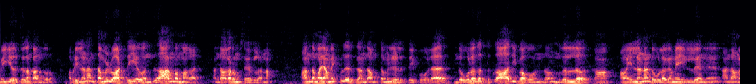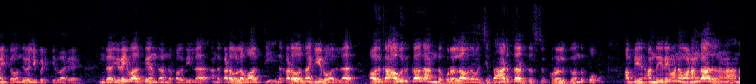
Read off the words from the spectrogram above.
மெய் எழுத்துலாம் கலந்து வரும். அப்படி இல்லைன்னா அந்த தமிழ் வார்த்தையே வந்து ஆரம்பமாகாது. அந்த அகரம் சேரலன்னா. அந்த மாதிரி அமைப்பில் இருக்க அந்த தமிழ் எழுத்தை போல இந்த உலகத்துக்கு ஆதி பகவான் தான் முதல்ல இருக்கான். அவன் இல்லைன்னா இந்த உலகமே இல்லைன்னு அந்த அமைப்பை வந்து வெளிப்படுத்திடுவார். இந்த இறைவாழ்த்து என்ற அந்த பகுதியில் அந்த கடவுளை வாழ்த்தி இந்த கடவுள் தான் ஹீரோ அதில். அவருக்காக அவருக்காக அந்த குரல் அவரை வச்சு தான் அடுத்த அடுத்த குரலுக்கு வந்து போகும். அப்படி அந்த இறைவனை வணங்காதலன்னா அந்த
